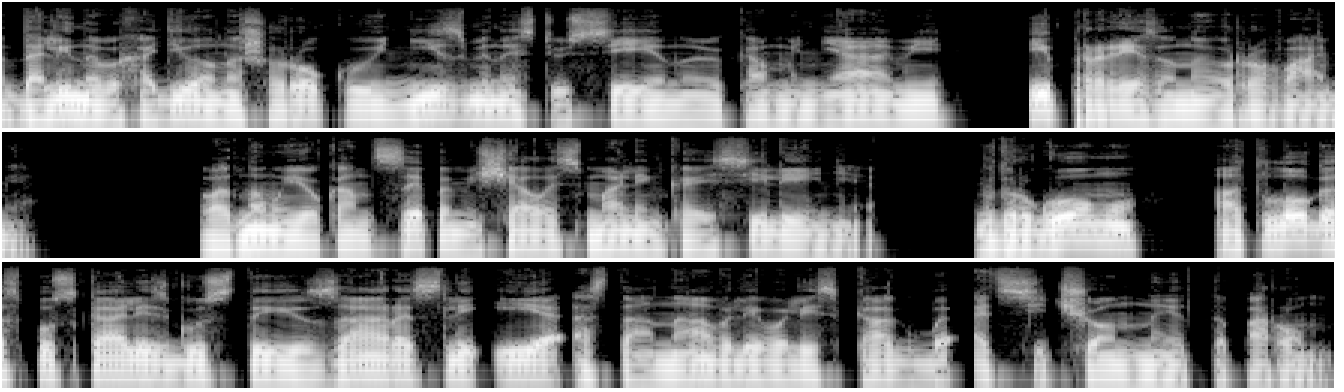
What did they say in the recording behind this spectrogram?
Долина выходила на широкую низменность, усеянную камнями и прорезанную рвами. В одном ее конце помещалось маленькое селение, к другому от лога спускались густые заросли и останавливались как бы отсеченные топором.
